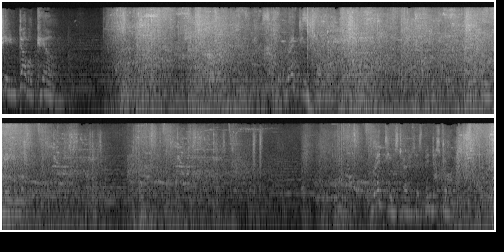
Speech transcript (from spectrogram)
team double kill. Red team. Rampage. Red team's turret has been destroyed.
